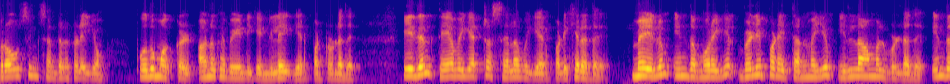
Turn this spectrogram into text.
பிரவுசிங் சென்டர்களையும் பொதுமக்கள் அணுக வேண்டிய நிலை ஏற்பட்டுள்ளது. இதில் தேவையற்ற செலவு ஏற்படுகிறது. மேலும் இந்த முறையில் வெளிப்படைத்தன்மையும் இல்லாமல் உள்ளது. இந்த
